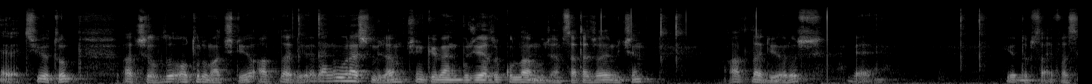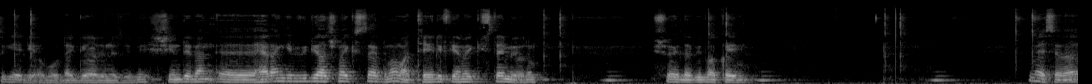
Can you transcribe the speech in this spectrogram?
Evet YouTube açıldı. Oturum aç diyor. Atla diyor. Ben uğraşmayacağım. Çünkü ben bu cihazı kullanmayacağım. Satacağım için atla diyoruz. Ve YouTube sayfası geliyor burada gördüğünüz gibi. Şimdi ben e, herhangi bir video açmak isterdim ama telif yemek istemiyorum. Şöyle bir bakayım. Mesela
